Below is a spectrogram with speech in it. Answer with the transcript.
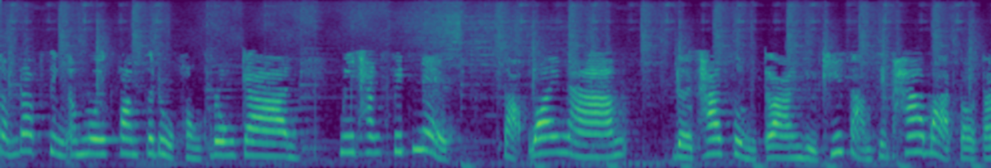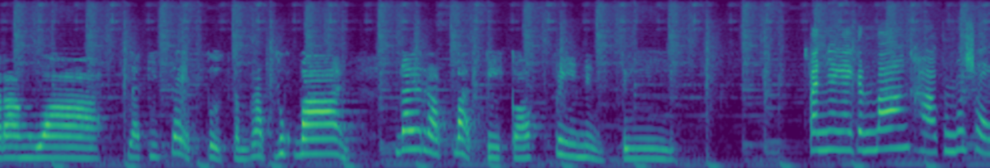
สำหรับสิ่งอำนวยความสะดวกของโครงการ มีทั้งฟิตเนสสระว่ายน้ำ โดยค่าส่วนกลางอยู่ที่ 35 บาทต่อตารางวา และพิเศษสุดสำหรับลูกบ้าน ได้รับบัตรตีกอล์ฟฟรี 1 ปีเป็นยังไงกันบ้างคะ คุณผู้ชม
